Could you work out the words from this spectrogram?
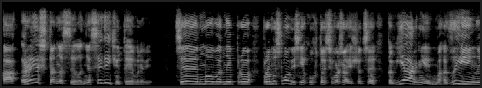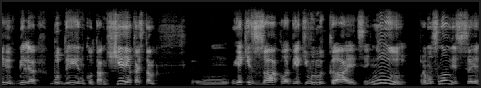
А решта населення сидить у темряві. Це мова не про промисловість, яку хтось вважає, що це кав'ярні, магазини біля будинку, там ще якась там якийсь заклад, який вимикається. Ні. Промисловість це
